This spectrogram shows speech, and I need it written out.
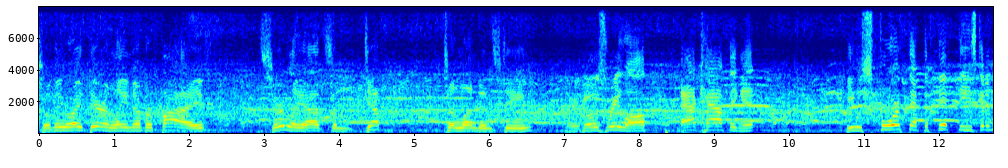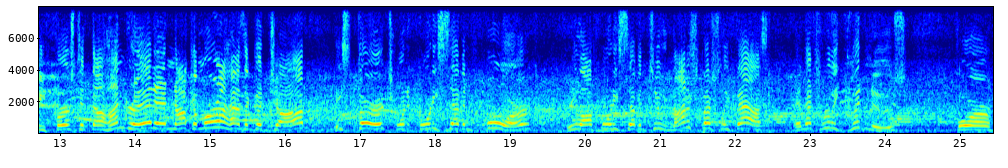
swimming right there in lane number five. Certainly adds some depth to London's team. There goes Rylov, back halving it. He was fourth at the 50. He's going to be first at the 100, and Nakamura has a good job. He's third, 47-4. Rylov 47-2, not especially fast, and that's really good news for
